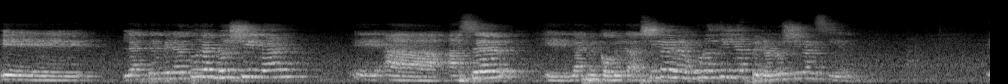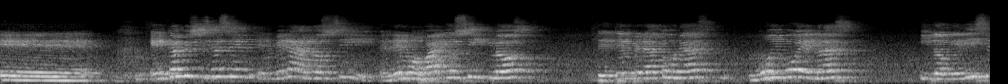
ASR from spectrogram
eh, las temperaturas no llegan eh, a, ser eh, las recomendadas. Llegan en algunos días, pero no llegan siempre. Eh, en cambio, si se hace en verano, sí, tenemos varios ciclos de temperaturas muy buenas y lo que dice,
